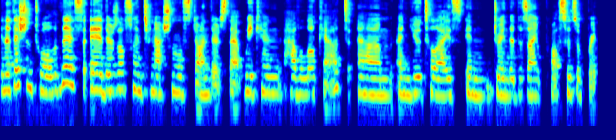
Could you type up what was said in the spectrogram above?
In addition to all of this, uh, there's also international standards that we can have a look at um, and utilize in during the design process of brick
